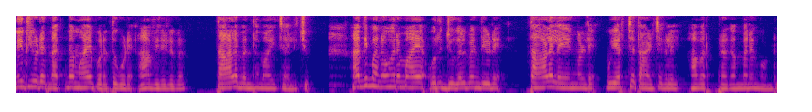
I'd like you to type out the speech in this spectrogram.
നിധിയുടെ നഗ്നമായ പുറത്തുകൂടെ ആ വിരലുകൾ താളബന്ധമായി ചലിച്ചു. അതിമനോഹരമായ ഒരു ജുഗൽബന്ദിയുടെ താളലയങ്ങളുടെ ഉയർച്ച താഴ്ചകളിൽ അവർ പ്രകമ്പനം കൊണ്ടു.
